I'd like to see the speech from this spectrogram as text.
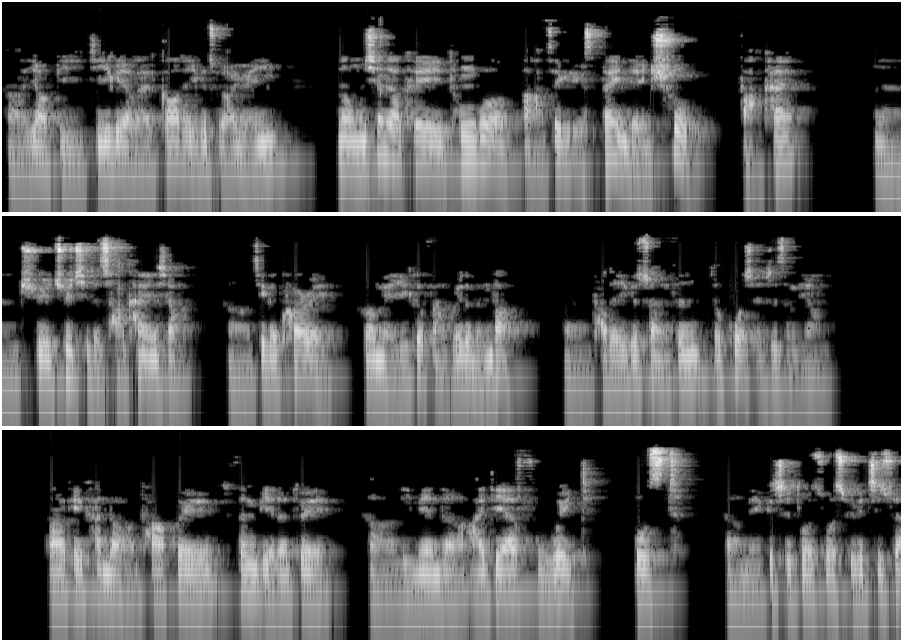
啊要比第一个要来高的一个主要原因。那我们现在可以通过把这个 explain 等于 true 打开，嗯，去具体的查看一下啊这个 query 和每一个返回的文档，嗯，它的一个算分的过程是怎么样的。大家可以看到，它会分别的对啊里面的 IDF weight boost 啊每个值都做出一个计算。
